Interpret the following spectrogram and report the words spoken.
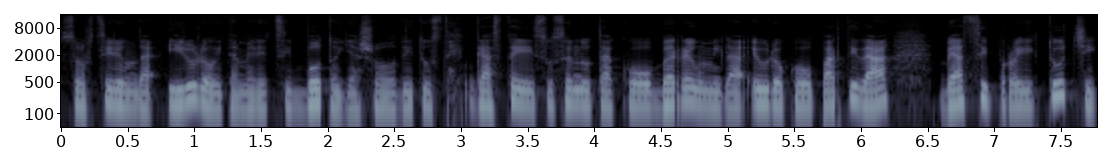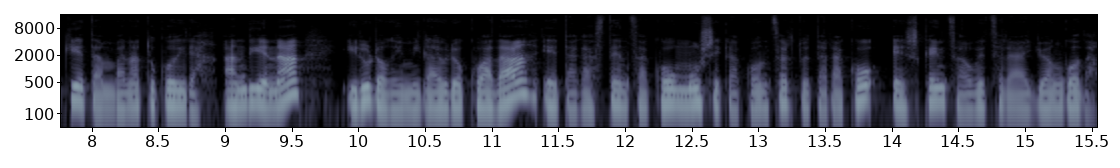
zortzirunda irurogeita meretzi boto jaso dituzte. Gaztei zuzendutako berreun mila euroko partida, behatzi proiektu txikietan banatuko dira. Handiena, irurogei mila eurokoa da, eta gaztentzako musika kontzertuetarako eskaintza hobetzera joango da.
